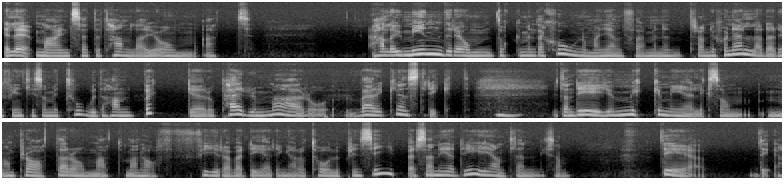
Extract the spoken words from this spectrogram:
eller mindsetet handlar ju om att handlar ju mindre om dokumentation om man jämför med den traditionella där det finns liksom metodhandböcker och permar och verkligen strikt. Mm. Utan det är ju mycket mer liksom man pratar om att man har fyra värderingar och tolv principer. Sen är det egentligen liksom det är det.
